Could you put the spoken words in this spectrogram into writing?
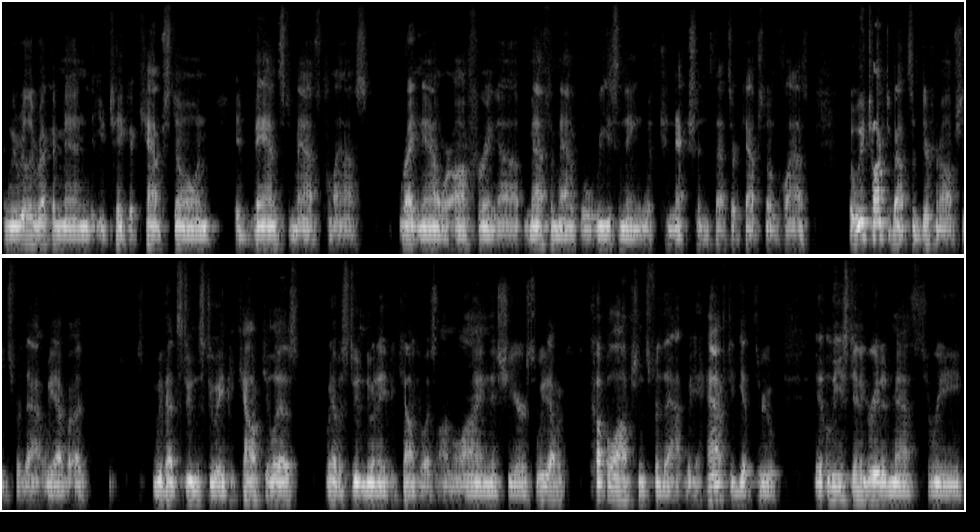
And we really recommend that you take a capstone advanced math class. Right now, we're offering a mathematical reasoning with connections. That's our capstone class. But we've talked about some different options for that. We have a, we've had students do AP calculus. We have a student doing AP calculus online this year. So we have a couple options for that. But you have to get through at least integrated math three.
